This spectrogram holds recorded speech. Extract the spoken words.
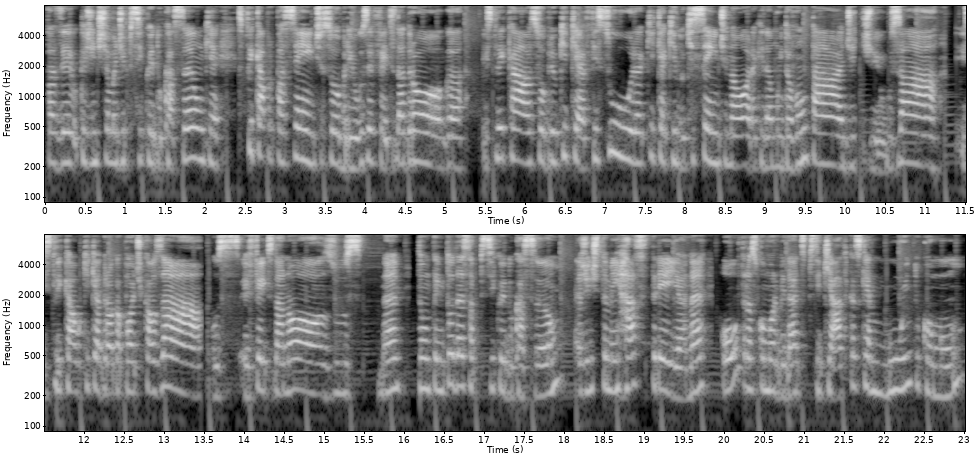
fazer o que a gente chama de psicoeducação, que é explicar para o paciente sobre os efeitos da droga, explicar sobre o que é a fissura, o que é aquilo que sente na hora que dá muita vontade de usar, explicar o que a droga pode causar, os efeitos danosos, né? Então tem toda essa psicoeducação. A gente também rastreia, né, outras comorbidades psiquiátricas que é muito comum.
